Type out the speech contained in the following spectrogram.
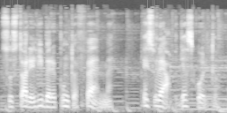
su storielibere.fm e sulle app di ascolto.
